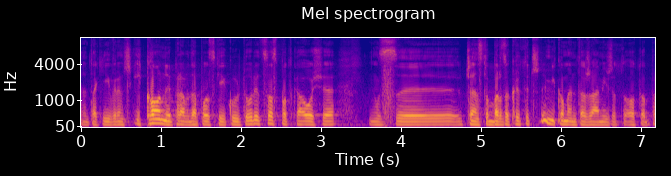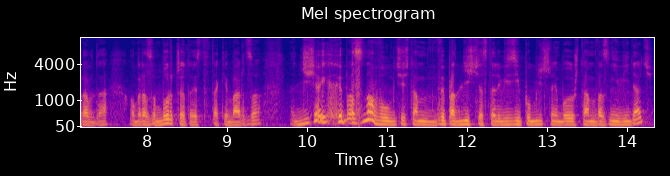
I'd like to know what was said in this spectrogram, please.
e, takiej wręcz ikony, prawda, polskiej kultury, co spotkało się z e, często bardzo krytycznymi komentarzami, że to oto, prawda, obrazoburcze to jest takie bardzo. Dzisiaj chyba znowu gdzieś tam wypadliście z telewizji publicznej, bo już tam was nie widać.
